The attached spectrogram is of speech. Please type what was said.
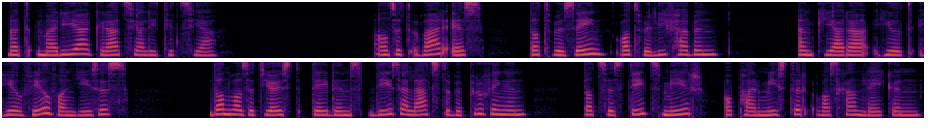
met Maria Grazia Letizia. Als het waar is dat we zijn wat we lief hebben, en Chiara hield heel veel van Jezus, dan was het juist tijdens deze laatste beproevingen dat ze steeds meer op haar meester was gaan lijken.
